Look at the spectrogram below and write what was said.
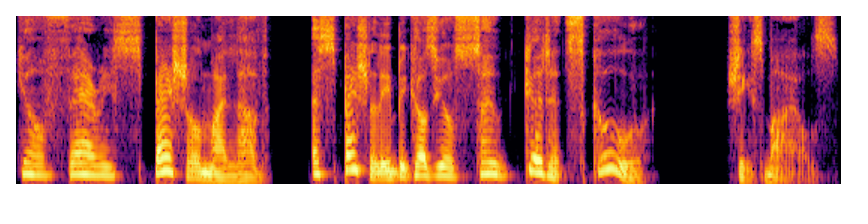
You're very special, my love, especially because you're so good at school. She smiles.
